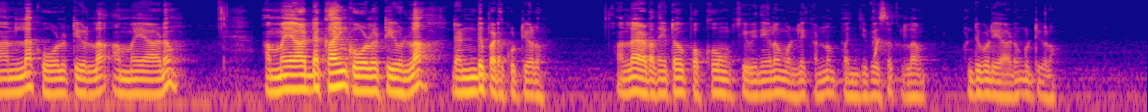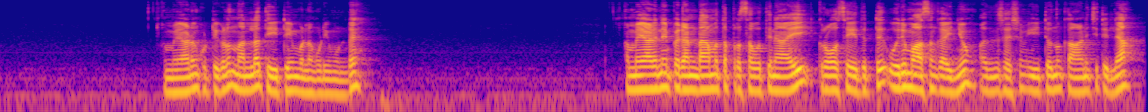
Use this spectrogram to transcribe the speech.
നല്ല ക്വാളിറ്റിയുള്ള അമ്മയാടും. അമ്മയാടിനേക്കായും ക്വാളിറ്റിയുള്ള രണ്ട് പടക്കുട്ടികളും. നല്ല ഇടനീട്ടവും പൊക്കവും ചെവിനീളം വള്ളിക്കണ്ണും പഞ്ച് പീസൊക്കെ ഉള്ള അടിപൊളി ആടും കുട്ടികളും. അമ്മയാടും കുട്ടികളും നല്ല തീറ്റയും വെള്ളം കൂടിയും ഉണ്ട്. അമ്മയാടിനെ ഇപ്പോൾ രണ്ടാമത്തെ പ്രസവത്തിനായി ക്രോസ് ചെയ്തിട്ട് ഒരു മാസം കഴിഞ്ഞു. അതിനുശേഷം ഈറ്റൊന്നും കാണിച്ചിട്ടില്ല.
